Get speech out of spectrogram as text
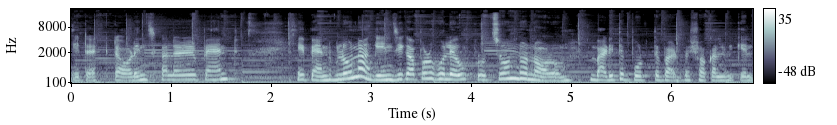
এটা একটা অরেঞ্জ কালারের প্যান্ট। এই প্যান্টগুলোও না গেঞ্জি কাপড় হলেও প্রচণ্ড নরম বাড়িতে পরতে পারবে সকাল বিকেল।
